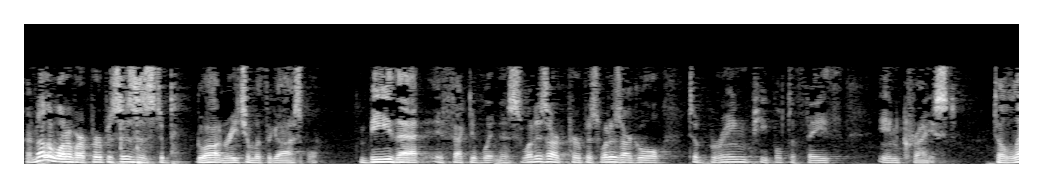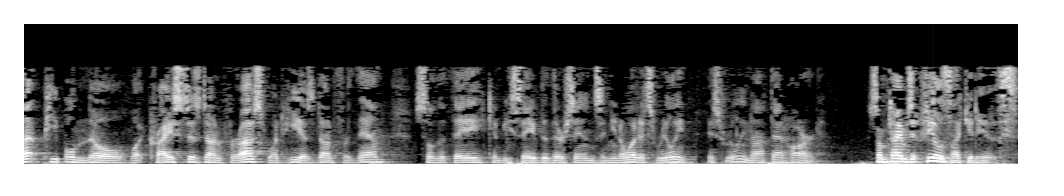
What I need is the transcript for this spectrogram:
Another one of our purposes is to go out and reach them with the gospel. Be that effective witness. What is our purpose? What is our goal? To bring people to faith in Christ to let people know what Christ has done for us, what He has done for them, so that they can be saved of their sins. And you know what? It's really, it's really not that hard. Sometimes it feels like it is.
